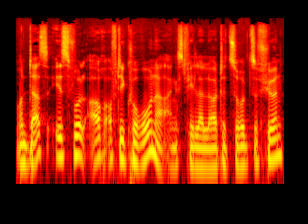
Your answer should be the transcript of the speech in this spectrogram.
Und das ist wohl auch auf die Corona-Angst vieler Leute zurückzuführen.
